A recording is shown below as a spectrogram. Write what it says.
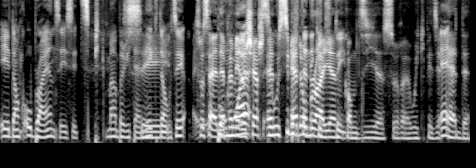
et donc, O'Brien, c'est typiquement britannique. Donc, tu sais, Ça, c'est d'après mes recherches, c'est aussi Ed O'Brien, comme me dit euh, sur euh, Wikipédia. Ed.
